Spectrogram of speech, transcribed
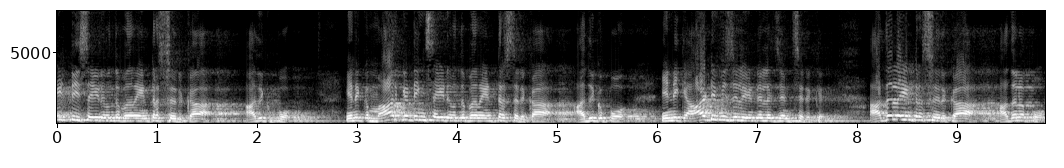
ஐடி சைடு வந்து பார்த்தீங்கன்னா இன்ட்ரெஸ்ட் இருக்கா? அதுக்கு போ. எனக்கு மார்க்கெட்டிங் சைடு வந்து பார்த்தீங்கன்னா இன்ட்ரெஸ்ட் இருக்கா? அதுக்கு போ. இன்னைக்கு ஆர்டிஃபிஷியல் இன்டெலிஜென்ஸ் இருக்கு. அதில் இன்ட்ரெஸ்ட் இருக்கா? அதில் போ.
